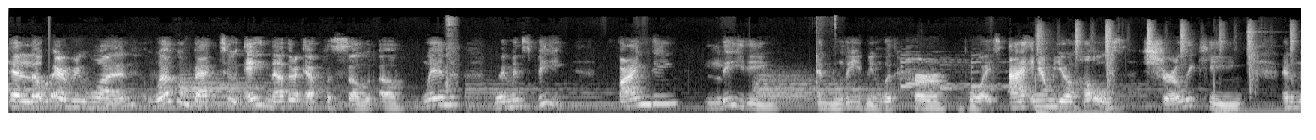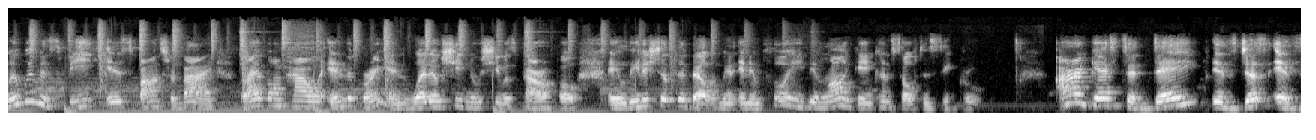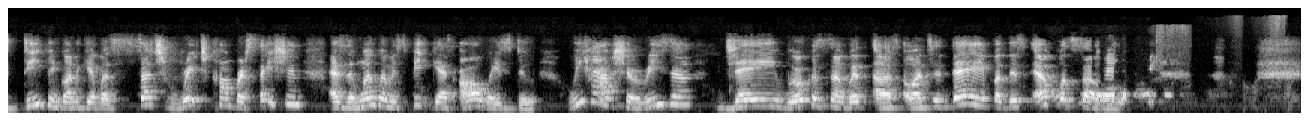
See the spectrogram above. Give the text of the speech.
Hello, everyone. Welcome back to another episode of When Women Speak Finding, Leading, and Leaving with Her Voice. I am your host, Shirley King. And When Women Speak is sponsored by Life on Power and the brand What If She Knew She Was Powerful, a leadership development and employee belonging consultancy group. Our guest today is just as deep and going to give us such rich conversation as the When Women Speak guests always do. We have Shareza J. Wilkerson with us on today for this episode.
